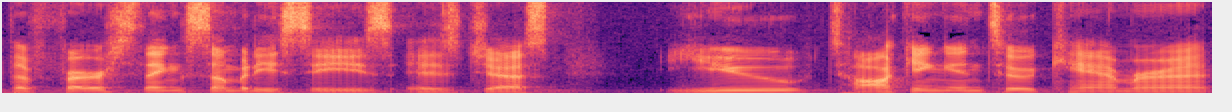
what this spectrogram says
the first thing somebody sees is just you talking into a camera,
